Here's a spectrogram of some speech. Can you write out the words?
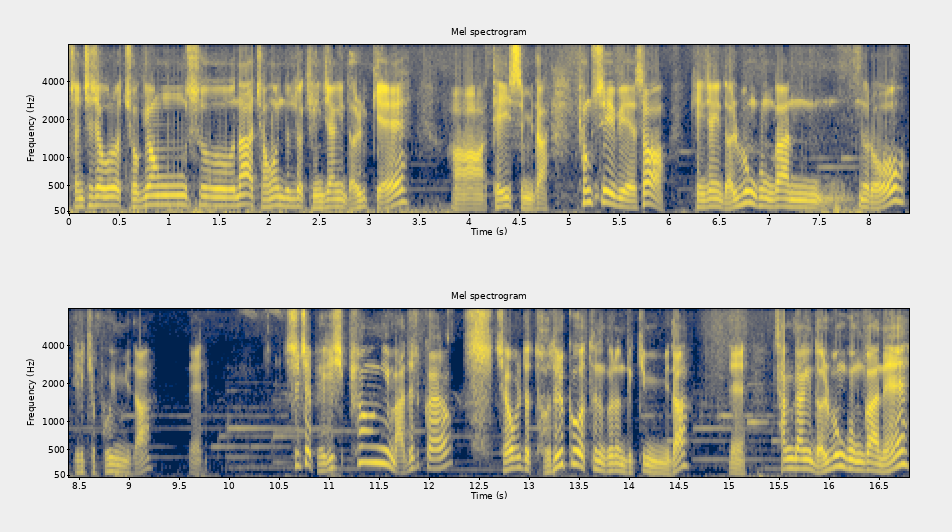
전체적으로 조경수나 정원들도 굉장히 넓게 어, 돼 있습니다. 평수에 비해서 굉장히 넓은 공간으로 이렇게 보입니다. 네. 실제 120평이 맞을까요? 제가 볼 때 더 될 것 같은 그런 느낌입니다. 네. 상당히 넓은 공간의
